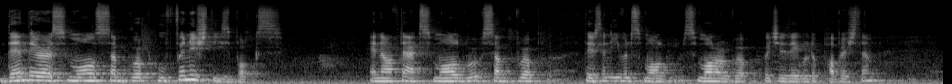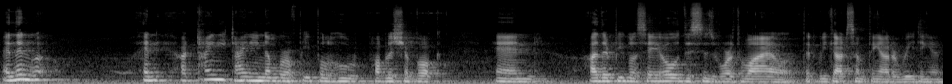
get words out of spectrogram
Then there are a small subgroup who finish these books, and of that small group subgroup, there's an even small smaller group which is able to publish them, and then and a tiny, tiny number of people who publish a book, and other people say, "Oh, this is worthwhile. That we got something out of reading it."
